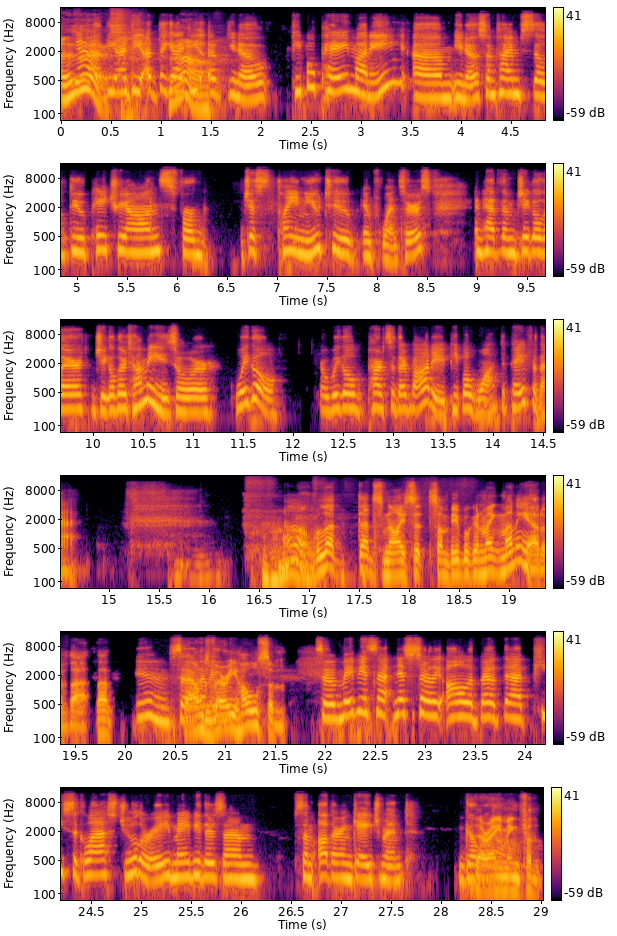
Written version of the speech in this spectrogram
Is yeah. it? The idea, the Wow. idea of you know, people pay money. Um, you know, sometimes they'll do Patreons for just plain YouTube influencers and have them jiggle their jiggle their tummies or wiggle or wiggle parts of their body. People want to pay for that. Oh, well, that that's nice that some people can make money out of that. That Yeah. So sounds I mean, very wholesome. So maybe it's not necessarily all about that piece of glass jewelry. Maybe there's um some other engagement going. They're aiming on, for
